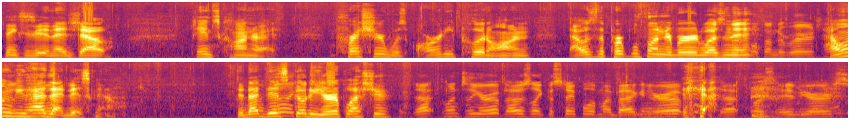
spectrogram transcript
Thinks he's getting edged out. James Conrad. Pressure was already put on. That was the purple Thunderbird, wasn't it? Purple Thunderbird. How long have you had that disc now? Did that disc like go to Europe last year? That went to Europe. That was like the staple of my bag in Europe. Yeah. That plus Aviars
